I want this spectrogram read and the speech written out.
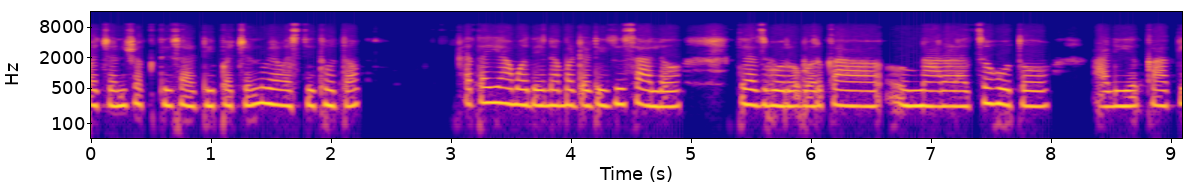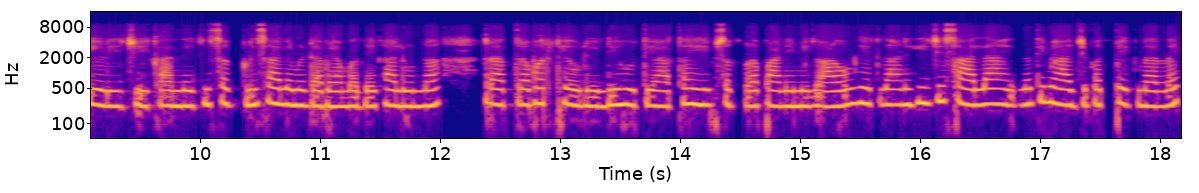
पचनशक्तीसाठी पचन व्यवस्थित होतं. आता यामध्ये ना बटाट्याची सालं त्याचबरोबर का नारळाचं होतं आणि का केळीची कांद्याची सगळी सालं मी डब्यामध्ये घालून ना रात्रभर ठेवलेली होती. आता हे सगळं पाणी मी गाळून घेतलं आणि ही जी सालं आहेत ना ती मी अजिबात फेकणार नाही.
